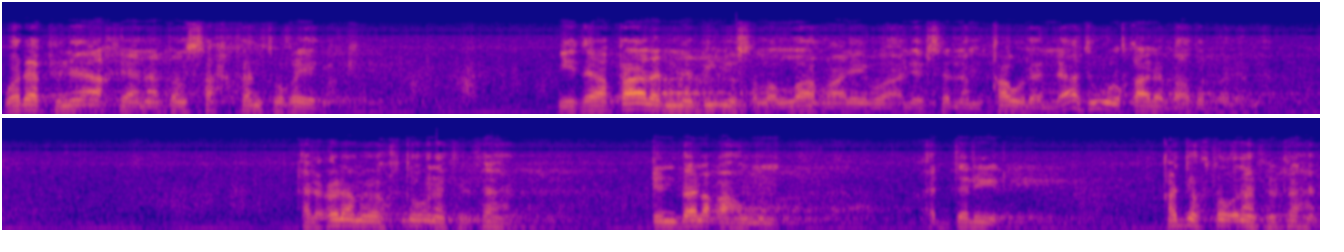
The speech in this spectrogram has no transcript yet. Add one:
ولكن يا أخي أنا بنصحك أنت وغيرك إذا قال النبي صلى الله عليه وآله وسلم قولا لا تقول قال بعض العلماء. العلماء يخطئون في الفهم. إن بلغهم الدليل قد يخطئون في الفهم.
